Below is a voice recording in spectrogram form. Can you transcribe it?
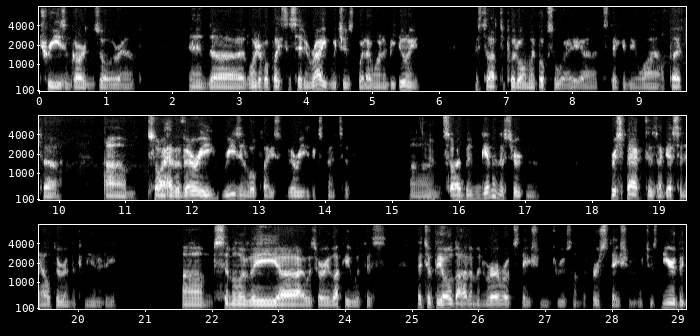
trees and gardens all around. And uh, a wonderful place to sit and write, which is what I want to be doing. I still have to put all my books away. Uh, it's taken me a while. But uh, um, so I have a very reasonable place, very inexpensive. Um, So I've been given a certain respect as, I guess, an elder in the community. Um, similarly, uh, I was very lucky with this. They took the old Ottoman Railroad station in Jerusalem, the first station, which is near the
